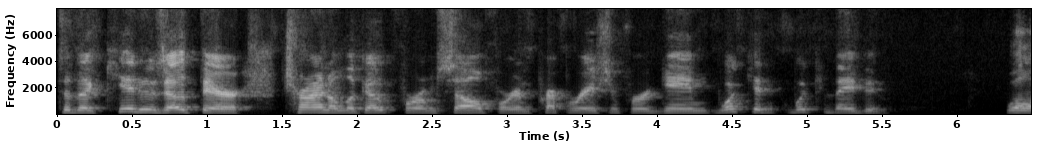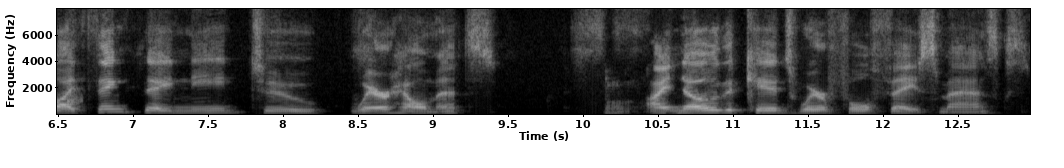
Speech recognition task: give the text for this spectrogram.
to the kid who's out there trying to look out for himself or in preparation for a game, what can what can they do? Well, I think they need to wear helmets. I know the kids wear full face masks.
